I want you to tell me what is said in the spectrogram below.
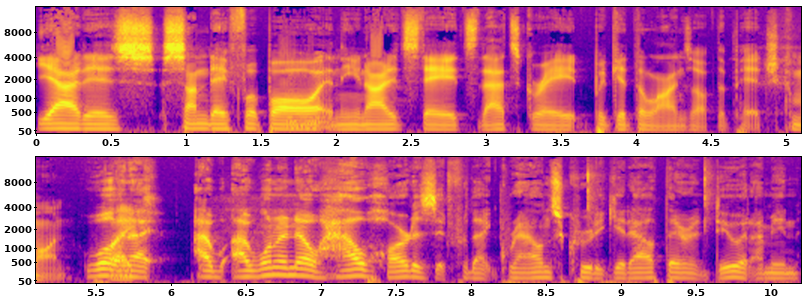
yeah, it is Sunday football Mm-hmm. in the United States. That's great, but get the lines off the pitch. Come on. Well, and I, I, I want to know how hard is it for that grounds crew to get out there and do it? I mean,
